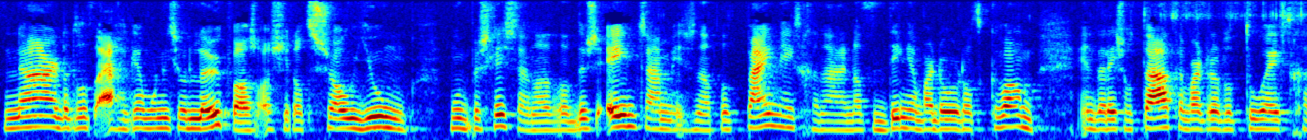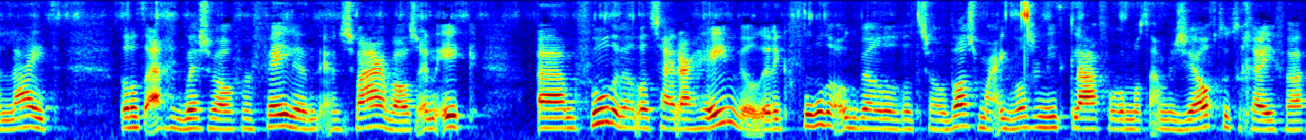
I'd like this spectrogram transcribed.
naar dat het eigenlijk helemaal niet zo leuk was als je dat zo jong moet beslissen. En dat dat dus eenzaam is en dat dat pijn heeft gedaan. En dat de dingen waardoor dat kwam en de resultaten waardoor dat toe heeft geleid, dat het eigenlijk best wel vervelend en zwaar was. En ik um, voelde wel dat zij daarheen wilde. En ik voelde ook wel dat het zo was. Maar ik was er niet klaar voor om dat aan mezelf toe te geven.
